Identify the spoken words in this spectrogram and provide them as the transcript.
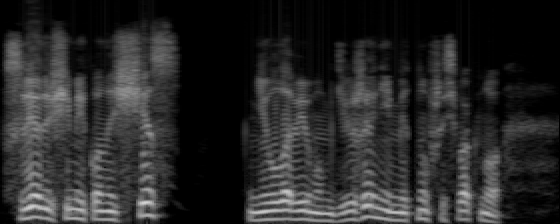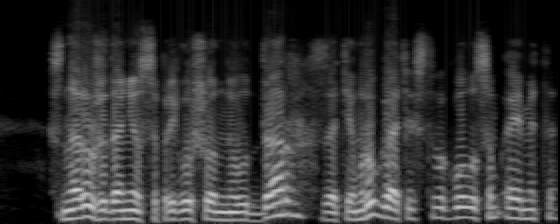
В следующий миг он исчез, неуловимым движением метнувшись в окно — Снаружи донесся приглушенный удар, затем ругательство голосом Эммета.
